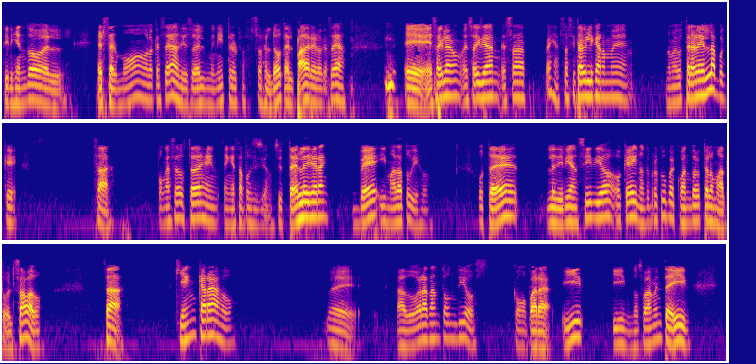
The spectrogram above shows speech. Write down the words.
dirigiendo el, el sermón o lo que sea si soy el ministro el sacerdote el padre lo que sea eh, esa idea, esa idea esa pues, esa cita bíblica no me no me gustaría leerla porque o sea pónganse ustedes en, en esa posición si ustedes le dijeran ve y mata a tu hijo ustedes le dirían, sí, Dios, ok, no te preocupes, ¿cuándo te lo mato? El sábado. O sea, ¿quién carajo eh, adora tanto a un Dios como para ir y no solamente ir,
